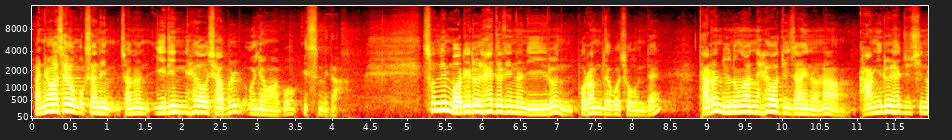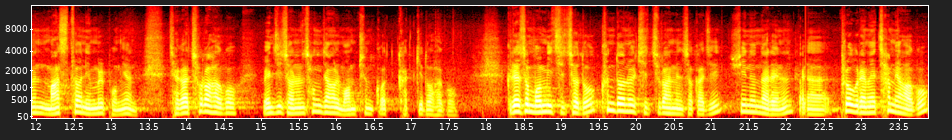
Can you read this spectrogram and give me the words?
안녕하세요, 목사님. 저는 1인 헤어샵을 운영하고 있습니다. 손님 머리를 해드리는 이 일은 보람되고 좋은데 다른 유능한 헤어 디자이너나 강의를 해주시는 마스터님을 보면 제가 초라하고 왠지 저는 성장을 멈춘 것 같기도 하고 그래서 몸이 지쳐도 큰 돈을 지출하면서까지 쉬는 날에는 어, 프로그램에 참여하고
